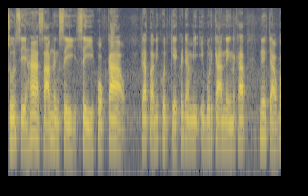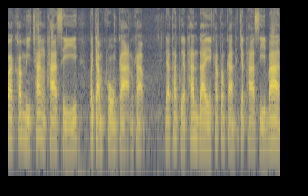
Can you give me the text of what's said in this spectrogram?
045314469 แล้วตอนนี้คุณเกตก็ยังมีอีกบริการหนึ่งนะครับ เนื่องจากว่าเขามีช่างทาสีประจำโครงการครับ แล้วถ้าเผื่อท่านใดครับต้องการที่จะทาสีบ้าน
